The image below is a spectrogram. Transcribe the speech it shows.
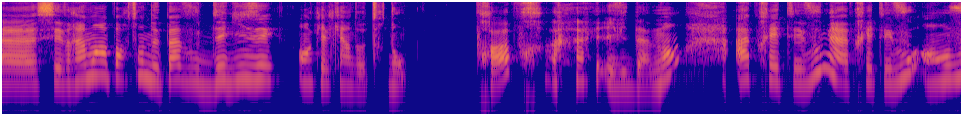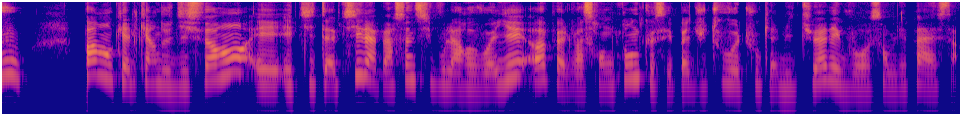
euh, c'est vraiment important de ne pas vous déguiser en quelqu'un d'autre. Donc, propre, évidemment. Apprêtez-vous, mais apprêtez-vous en vous pas en quelqu'un de différent. Et, petit à petit, la personne, si vous la revoyez, hop, elle va se rendre compte que ce n'est pas du tout votre look habituel et que vous ressemblez pas à ça.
